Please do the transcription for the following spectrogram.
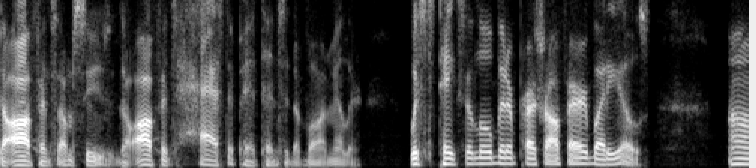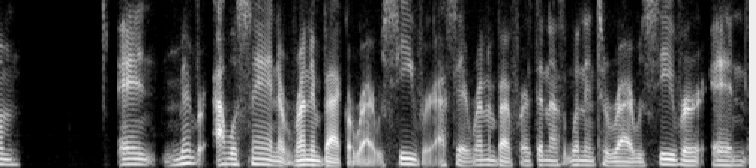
The offense, I'm Susan. The offense has to pay attention to Von Miller, which takes a little bit of pressure off everybody else. Um, and remember, I was saying that running back or wide receiver. I said running back first, then I went into wide receiver, and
